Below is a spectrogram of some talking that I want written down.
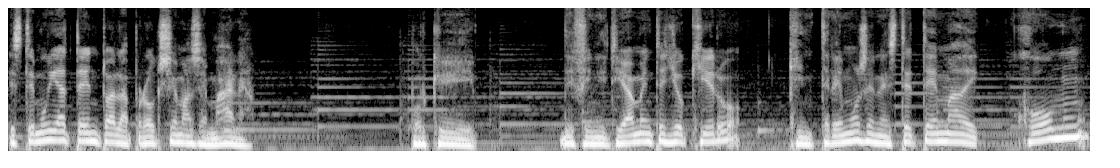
Esté muy atento a la próxima semana. Porque definitivamente yo quiero que entremos en este tema de cómo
